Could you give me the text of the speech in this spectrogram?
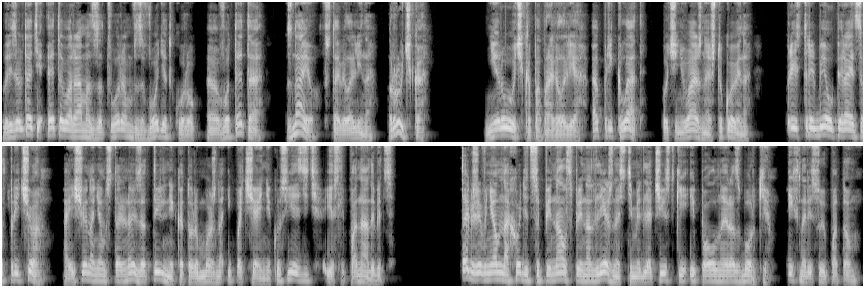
В результате этого рама с затвором взводит курок. «Э, «Вот это...» «Знаю», — вставила Лина. «Ручка». «Не ручка», — поправил Илья, — «а приклад. Очень важная штуковина. При стрельбе упирается в плечо, а еще на нем стальной затыльник, которым можно и по чайнику съездить, если понадобится. Также в нем находится пенал с принадлежностями для чистки и полной разборки. Их нарисую потом.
